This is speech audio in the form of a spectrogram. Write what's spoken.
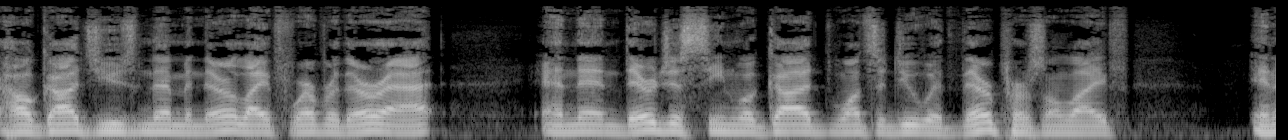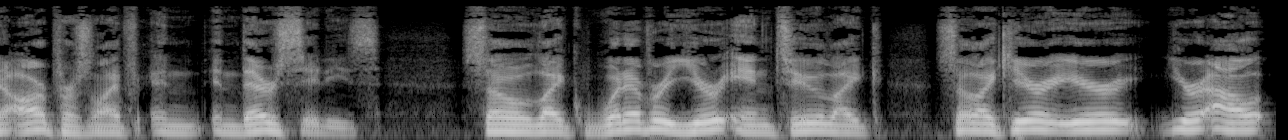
how God's using them in their life wherever they're at, and then they're just seeing what God wants to do with their personal life in our personal life in in their cities. So like whatever you're into, like so like you're you're you're out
